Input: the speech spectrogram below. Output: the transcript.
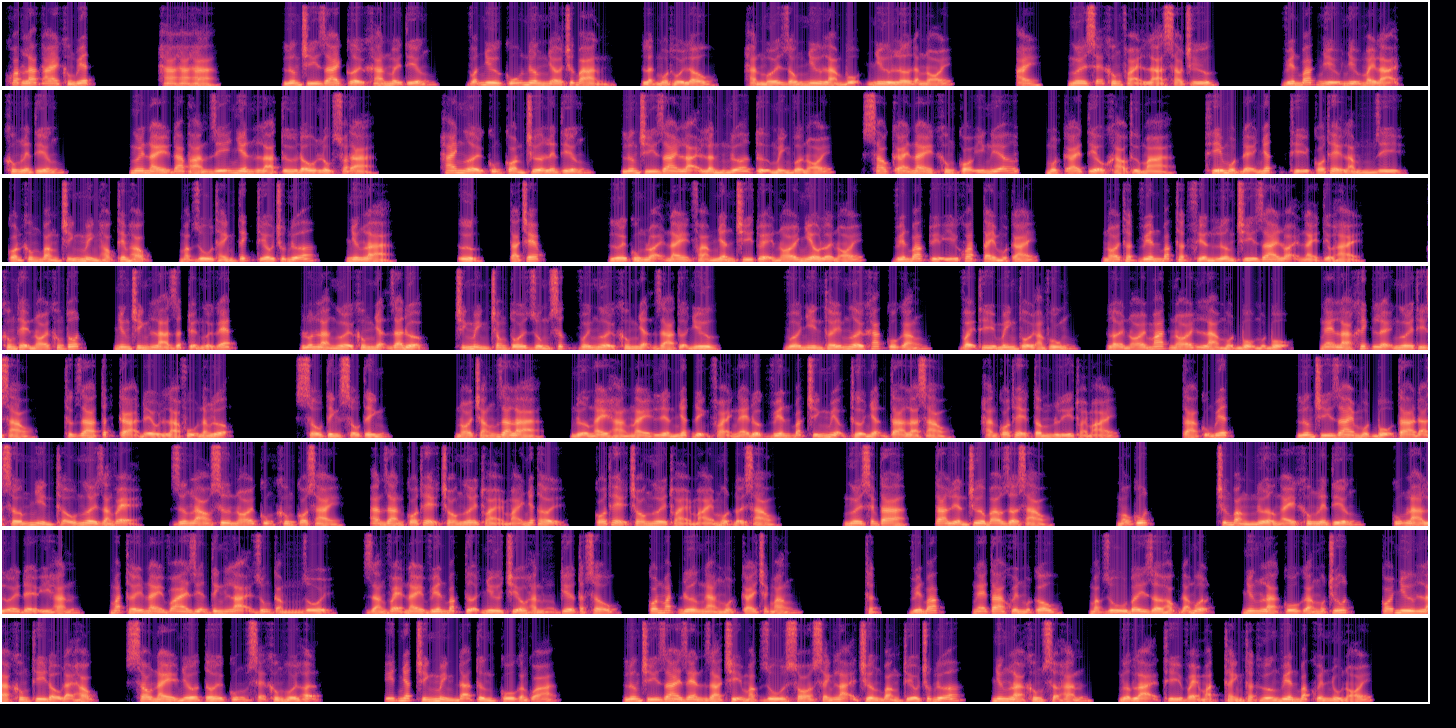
Khoác lác ai không biết. Ha ha ha. Lương Trí Giai cười khan mấy tiếng, vẫn như cũ nương nhờ trước bàn, lật một hồi lâu, hắn mới giống như làm bộ như lơ đắng nói. Ai, Ngươi sẽ không phải là sao chứ? Viên Bắc nhíu nhíu mày lại, không lên tiếng. Ngươi này đáp án dĩ nhiên là từ đâu lục soát à? Hai người cũng còn chưa lên tiếng, Lương Trí Giai lại lần nữa tự mình vừa nói, sao cái này không có ý nghĩa, một cái tiểu khảo thử mà, thi một đệ nhất thì có thể làm gì, còn không bằng chính mình học thêm học, mặc dù thành tích thiếu chút nữa, nhưng là... Ừ, ta chép. Lười cùng loại này phàm nhân trí tuệ nói nhiều lời nói, viên bắc tùy ý khoát tay một cái. Nói thật viên bắc thật phiền lương trí giai loại này tiểu hài. Không thể nói không tốt, nhưng chính là rất tuyển người ghét. Luôn là người không nhận ra được, chính mình trong tối dùng sức với người không nhận ra tựa như. Vừa nhìn thấy người khác cố gắng, vậy thì minh thổi am phúng, lời nói mát nói là một bộ một bộ, nghe là khích lệ ngươi thì sao, thực ra tất cả đều là phụ năng lượng. Xấu tinh xấu tính. Nói trắng ra là, nửa ngày hàng này liền nhất định phải nghe được viên bắc chính miệng thừa nhận ta là sao, hắn có thể tâm lý thoải mái. Ta cũng biết. Lương trí giai một bộ ta đã sớm nhìn thấu ngươi dáng vẻ, Dương lão sư nói cũng không có sai, an gian có thể cho ngươi thoải mái nhất thời, có thể cho ngươi thoải mái một đời sao. Ngươi xem ta, ta liền chưa bao giờ sao. Mau cút. Trương bằng nửa ngày không lên tiếng, cũng là lười để ý hắn, mắt thấy này vai diễn tinh lại dung cảm rồi, dáng vẻ này viên bắc tựa như chiều hắn kia tật xấu, con mắt đưa ngang một cái trách mắng. Thật, viên bắc, nghe ta khuyên một câu, mặc dù bây giờ học đã muộn, nhưng là cố gắng một chút, coi như là không thi đậu đại học, sau này nhớ tới cũng sẽ không hối hận. Ít nhất chính mình đã từng cố gắng quá. Lương trí giai gen giá trị mặc dù so sánh lại trương bằng thiếu chút nữa, nhưng là không sợ hắn, ngược lại thì vẻ mặt thành thật hướng viên bắc khuyên nhủ nói.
